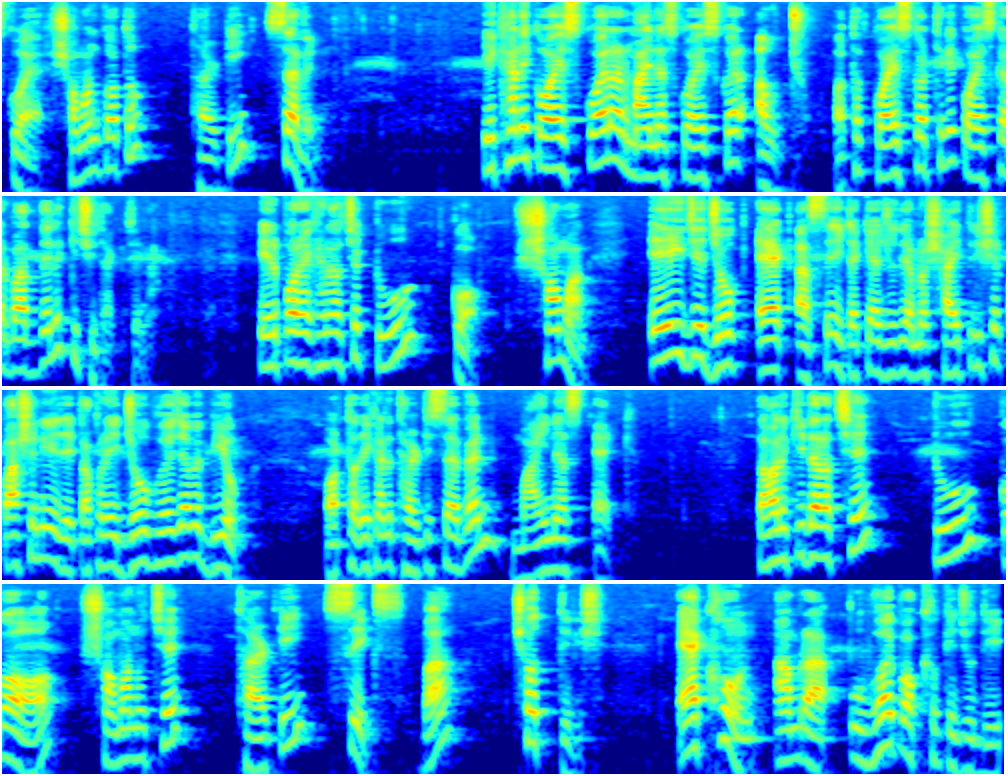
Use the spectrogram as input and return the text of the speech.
স্কোয়ার, সমান কত? Thirty seven. এখানে ক স্কোয়ার আর মাইনাস ক স্কোয়ার আউট, অর্থাৎ ক স্কোয়ার থেকে ক স্কোয়ার বাদ দিলে কিছুই থাকছে না। এরপর এখানে হচ্ছে টু ক, সমান। এই যে যোগ এক আছে, এটাকে যদি আমরা সাঁত্রিশের পাশে নিয়ে যাই, তখন এই যোগ হয়ে যাবে বিয়োগ, অর্থাৎ এখানে থার্টি সেভেন মাইনাস এক। তাহলে কি দাঁড়াচ্ছে? টু ক সমান হচ্ছে থার্টি সিক্স বা ছত্রিশ। এখন আমরা উভয় পক্ষকে যদি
